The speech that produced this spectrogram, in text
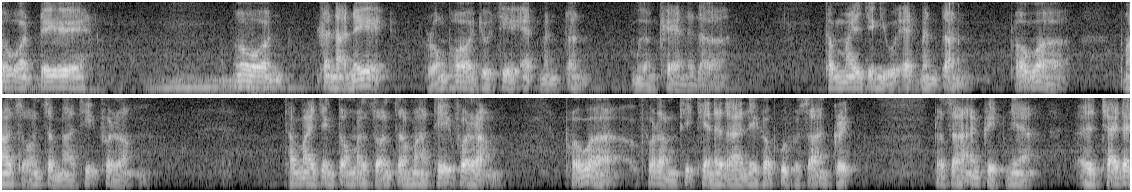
สวัสดีโอ้ขณะนี้หลวงพ่ออยู่ที่แอดมันตัน เมืองแคนาดาทำไมจึงอยู่แอดมันตัน เพราะว่ามาสอนสมาธิฝรั่งทำไมจึงต้องมาสอนสมาธิฝรั่ง เพราะว่าฝรั่งที่แคนาดานี่เขาพูดภาษาอังกฤษ ภาษาอังกฤษเนี่ยใช้ได้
